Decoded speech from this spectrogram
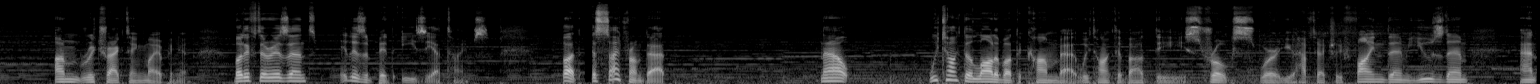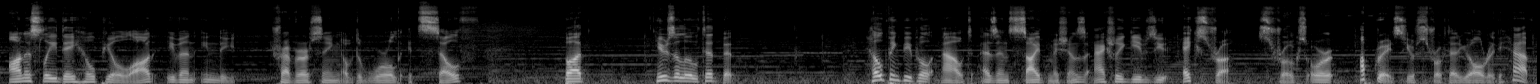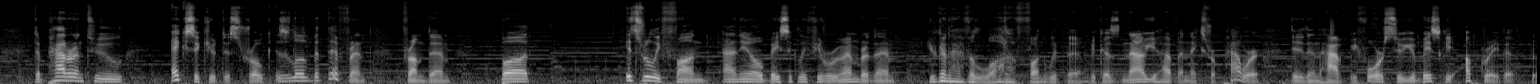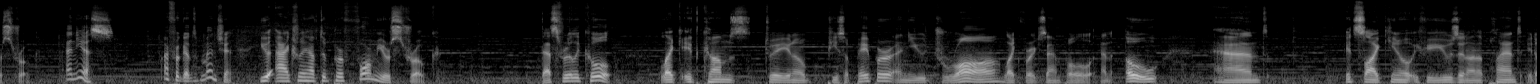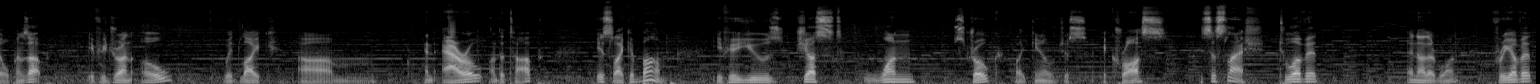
I'm retracting my opinion. But if there isn't, it is a bit easy at times. But aside from that, now we talked a lot about the combat. We talked about the strokes where you have to actually find them, use them, and honestly, they help you a lot, even in the traversing of the world itself. But here's a little tidbit helping people out, as in side missions, actually gives you extra strokes or upgrades your stroke that you already have. The pattern to execute this stroke is a little bit different from them, but it's really fun. And you know, basically, if you remember them, you're gonna have a lot of fun with them because now you have an extra power they didn't have before. So you basically upgraded your stroke. And yes, I forgot to mention, you actually have to perform your stroke. That's really cool. Like it comes to a you know piece of paper and you draw, like for example, an O, and it's like you know if you use it on a plant, it opens up if you draw an O with like um, an arrow on the top, is like a bump. If you use just one stroke, like you know, just a cross, it's a slash. Two of it, another one. Three of it,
